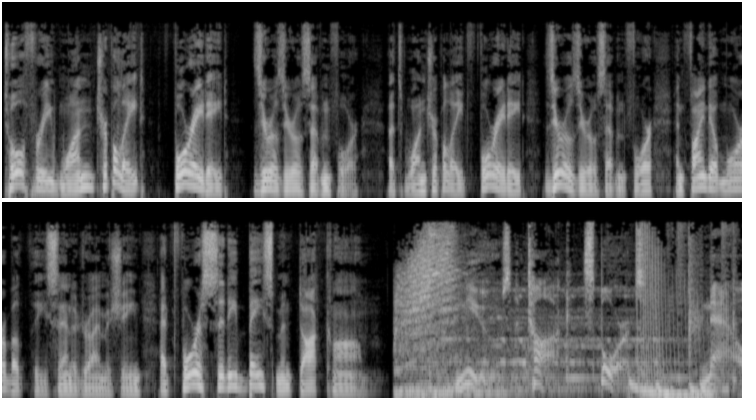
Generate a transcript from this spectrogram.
Toll free 1 888 488 0074. That's 1 488 0074. And find out more about the SaniDry machine at forestcitybasement.com. News, talk, sports. Now,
